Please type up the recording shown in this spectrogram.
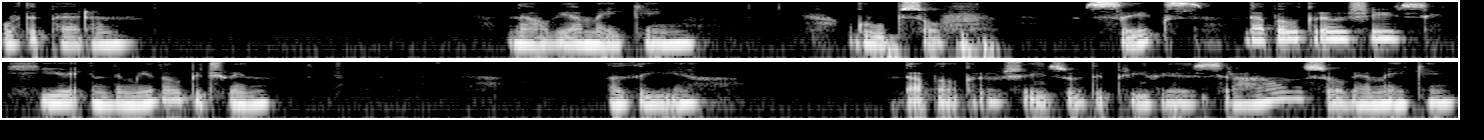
of the pattern. Now we are making groups of six double crochets here in the middle between the double crochets of the previous round. So we are making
